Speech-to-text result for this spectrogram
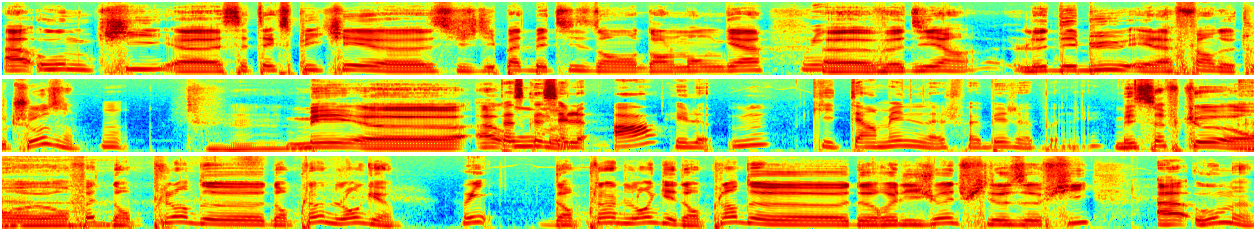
Aoum qui euh, s'est expliqué, euh, si je dis pas de bêtises dans, dans le manga, Oui. euh, veut dire le début et la fin de toute chose. Mhm. Mais euh, Aoum. Parce que c'est le A et le M qui terminent l'alphabet japonais. Mais sauf que en, en fait dans plein de dans plein de langues. Oui. Dans plein de langues et dans plein de, de religions et de philosophies, Aoum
